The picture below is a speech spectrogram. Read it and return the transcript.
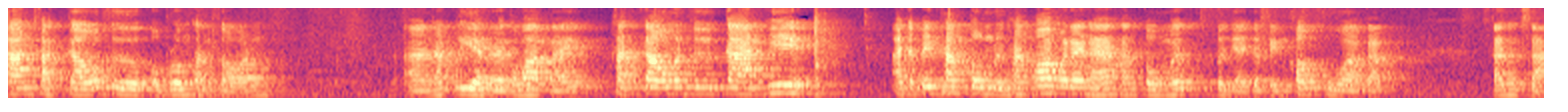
การขัดเกลาก็คืออบรมสั่งสอน นักเรียนอะไรก็ว่าไป ขัดเกลามันคือการที่อาจจะเป็นทางตรงหรือทางอ้อมก็ได้นะ ทางตรงก็ส่วนใหญ่จะเป็นครอบครัวกับการศึกษา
